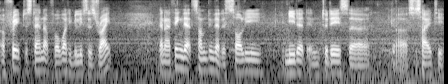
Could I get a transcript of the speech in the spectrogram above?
afraid to stand up for what he believes is right, and I think that's something that is sorely needed in today's uh, uh, society.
